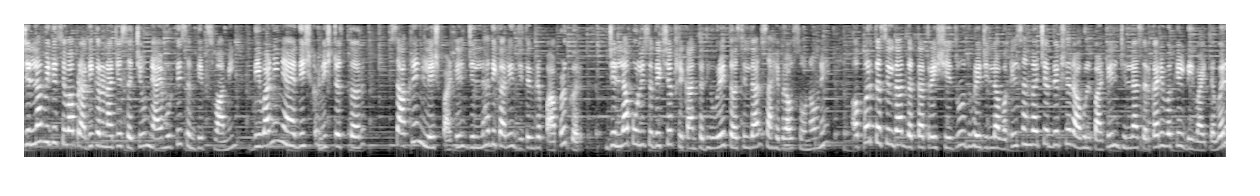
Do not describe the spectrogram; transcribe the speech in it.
जिल्हा विधी सेवा प्राधिकरणाचे सचिव न्यायमूर्ती संदीप स्वामी दिवाणी न्यायाधीश कनिष्ठ स्तर साखरे निलेश पाटील जिल्हाधिकारी जितेंद्र पापळकर जिल्हा पोलीस अधीक्षक श्रीकांत धिवरे तहसीलदार साहेबराव सोनवणे अपर तहसीलदार दत्तात्रय शेजूर धुळे जिल्हा वकील संघाचे अध्यक्ष राहुल पाटील जिल्हा सरकारी वकील डी वाय तवर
